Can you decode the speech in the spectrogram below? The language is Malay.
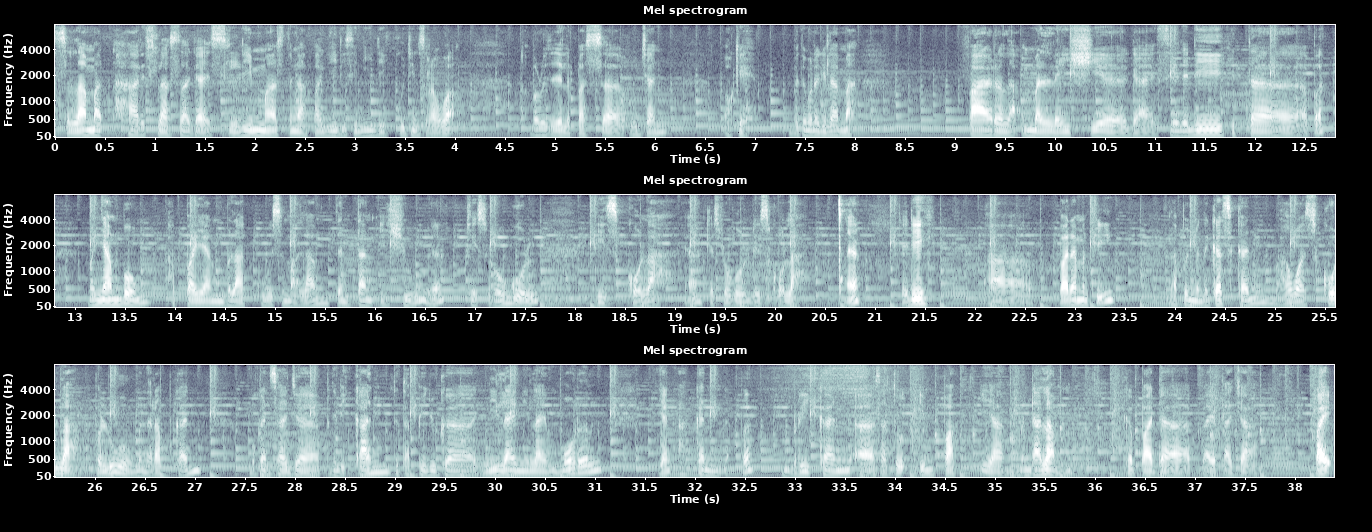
Selamat hari Selasa guys. Lima setengah pagi di sini di Kuching Sarawak. Baru saja lepas uh, hujan. Okey, bertemu lagi lama. Viral lah Malaysia guys. Ya, jadi kita apa menyambung apa yang berlaku semalam tentang isu ya kes rogol di sekolah ya kes rogol di sekolah ya. Jadi uh, Perdana Menteri telah pun menegaskan bahawa sekolah perlu menerapkan bukan saja pendidikan tetapi juga nilai-nilai moral yang akan apa memberikan uh, satu impak yang mendalam kepada pelajar-pelajar. Baik,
